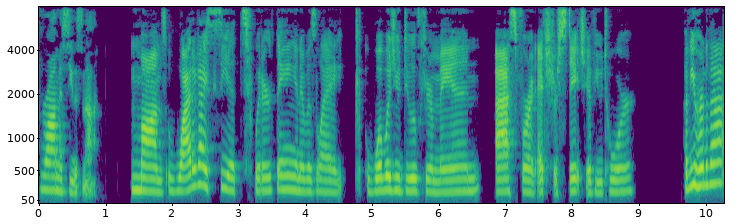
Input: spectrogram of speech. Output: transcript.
promise you, it's not. Moms, why did I see a Twitter thing and it was like, what would you do if your man asked for an extra stitch if you tore? Have you heard of that?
